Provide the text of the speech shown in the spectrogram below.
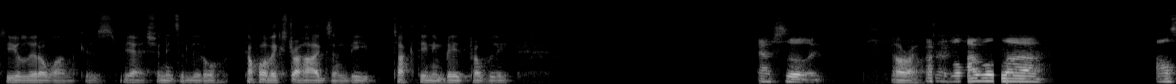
to your little one because yeah she needs a little couple of extra hugs and be tucked in in bed probably absolutely all right all right well i will uh i'll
